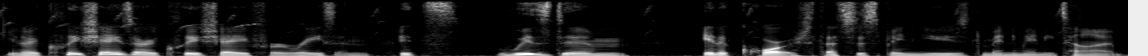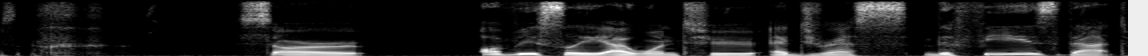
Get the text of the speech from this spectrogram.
you know, cliches are a cliche for a reason. It's wisdom in a quote that's just been used many, many times. so, obviously, I want to address the fears that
